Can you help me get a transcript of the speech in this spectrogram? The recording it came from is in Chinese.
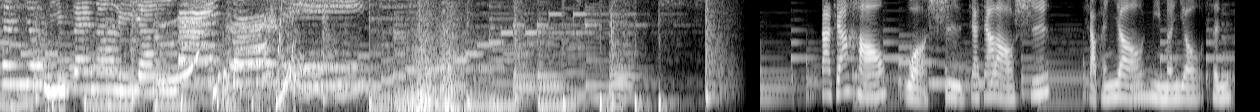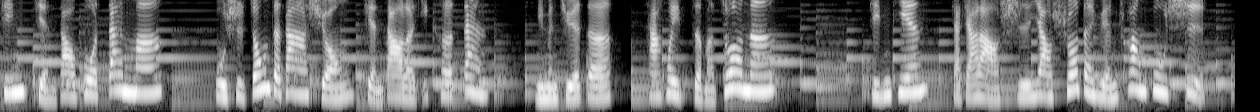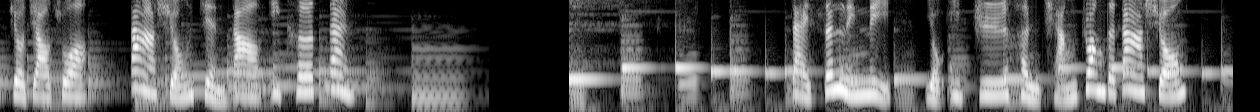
朋友，你在哪里呀？大家好，我是佳佳老师。小朋友，你们有曾经捡到过蛋吗？故事中的大熊捡到了一颗蛋，你们觉得他会怎么做呢？今天佳佳老师要说的原创故事就叫做《大熊捡到一颗蛋》。在森林里有一只很强壮的大熊，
